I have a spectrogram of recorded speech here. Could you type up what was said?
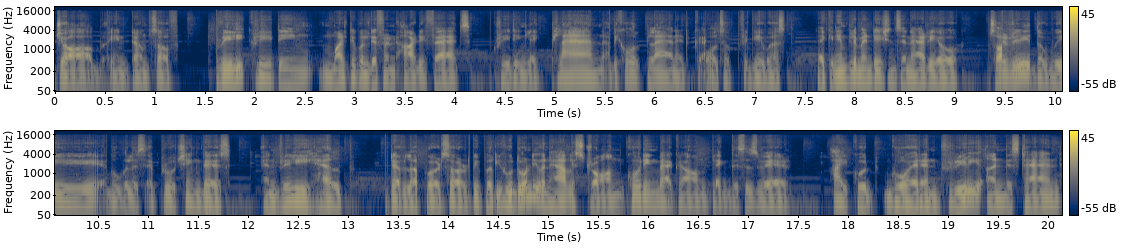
job in terms of really creating multiple different artifacts, creating like plan, the whole plan. It also gave us like an implementation scenario. So really the way Google is approaching this and really help developers or people who don't even have a strong coding background, like this is where I could go ahead and really understand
